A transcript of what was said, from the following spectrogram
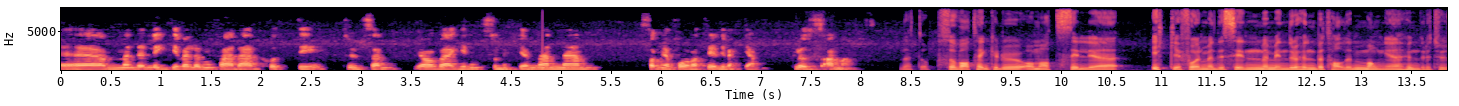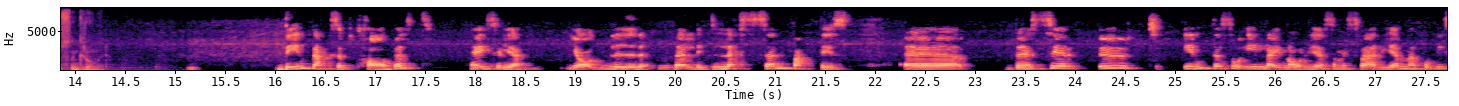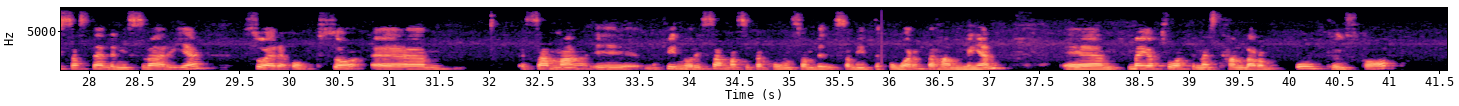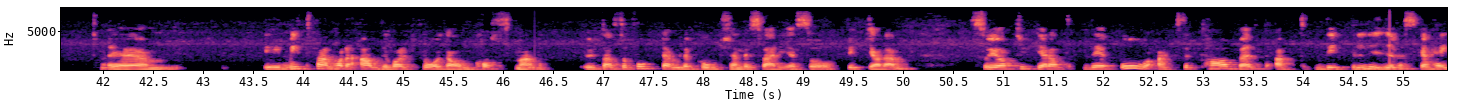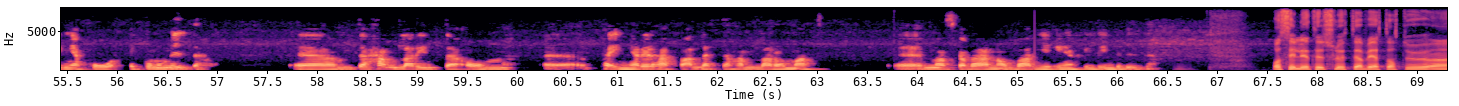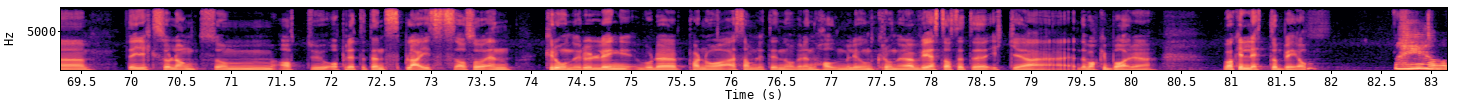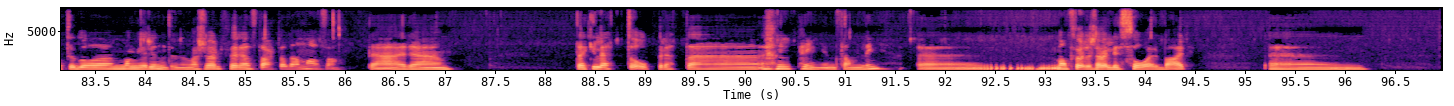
Eh, men det ligger väl ungefär där 70 000. Jag väger inte så mycket, men eh, som jeg får hver tredje vecka, pluss annet. Nettopp. Så hva tenker du om at Silje ikke får medisinen med mindre hun betaler mange hundre tusen kroner? Det er ikke acceptabelt. Hei Silje. Jeg blir veldig ledsen faktisk. Eh, det ser ut ikke så ille i Norge som i Sverige, men på vissa steder i Sverige så er det også eh, samma, eh, kvinnor i samme situation som vi som ikke får behandlingen. Eh, men jeg tror att det mest handler om okunskap. Eh, I mitt fall har det aldri vært fråga om kostnad. Utan så fort den ble godkänd i Sverige så fikk jeg den. Så jeg tycker at det er oacceptabelt at ditt liv skal hänga på ekonomi. Eh, det handler ikke om penger pengar i det här fallet. Det handlar om att eh, man skal verne om varje enskild individ. Og Silje, til slutt, jeg vet at du eh, Det gikk så langt som at du opprettet en spleis, altså en kronerulling, hvor det per nå er samlet inn over en halv million kroner. Jeg vet at dette ikke Det var ikke bare Det var ikke lett å be om? Nei, jeg måtte gå mange runder med meg sjøl før jeg starta den, altså. Det er det er ikke lett å opprette en pengeinnsamling. Eh, man føler seg veldig sårbar.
